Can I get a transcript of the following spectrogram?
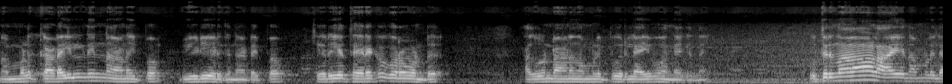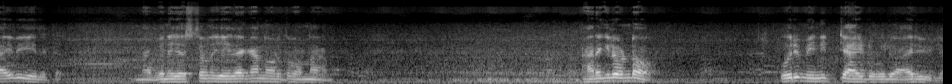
നമ്മൾ കടയിൽ നിന്നാണ് ഇപ്പം വീഡിയോ എടുക്കുന്നത് കേട്ടോ. ഇപ്പം ചെറിയ തിരക്ക് കുറവുണ്ട്. അതുകൊണ്ടാണ് നമ്മളിപ്പോൾ ഒരു ലൈവ് വന്നേക്കുന്നത് ഒത്തിരി നാളായി നമ്മൾ ലൈവ് ചെയ്തിട്ട്. എന്നാൽ പിന്നെ ജസ്റ്റ് ഒന്ന് ചെയ്തേക്കാന്ന് ഓർത്ത് വന്നതാണ്. ആരെങ്കിലും ഉണ്ടോ? ഒരു മിനിറ്റ് ആയിട്ട് പോലും ആരുമില്ല.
